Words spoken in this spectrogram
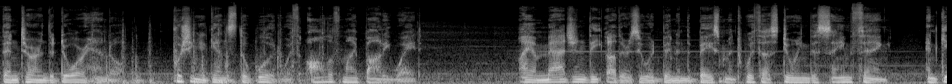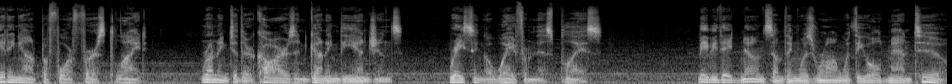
then turned the door handle, pushing against the wood with all of my body weight. I imagined the others who had been in the basement with us doing the same thing and getting out before first light. running to their cars and gunning the engines, racing away from this place. Maybe they'd known something was wrong with the old man, too.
